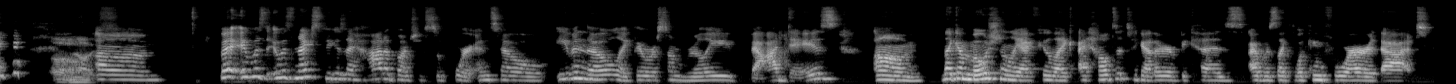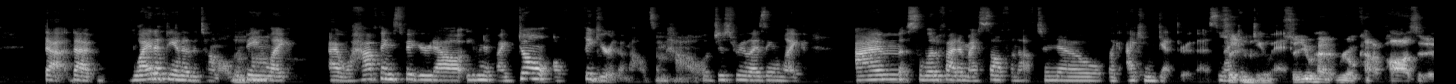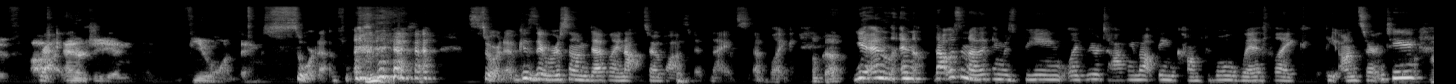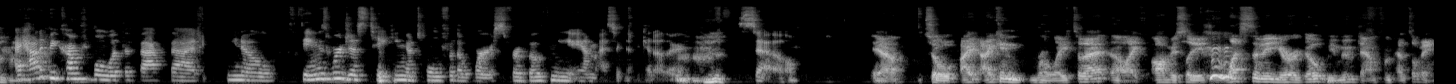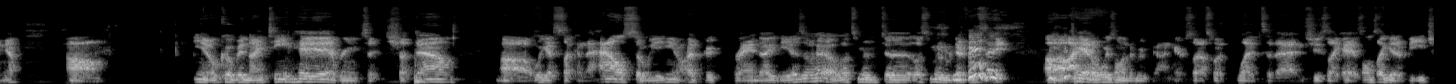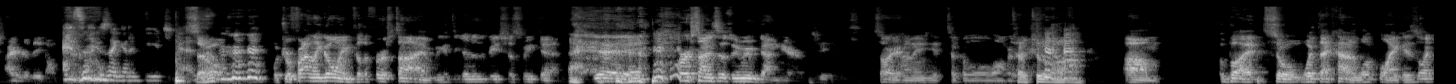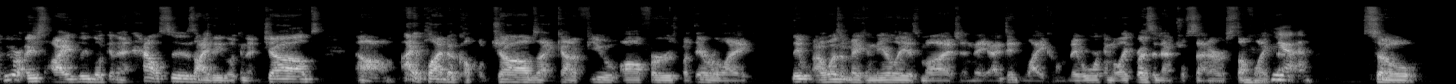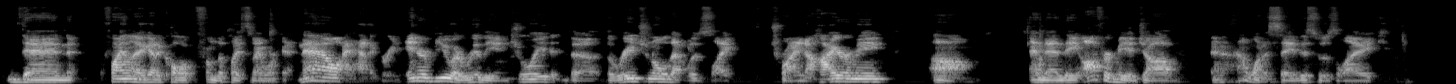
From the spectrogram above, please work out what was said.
Oh, Nice. um, but it was it was nice because I had a bunch of support, and so even though like there were some really bad days, um, like emotionally, I feel like I held it together because I was like looking for that that that light at the end of the tunnel, the being like I will have things figured out, even if I don't, I'll figure them out Mm-hmm. somehow. Just realizing like I'm solidified in myself enough to know like I can get through this and So I can do it. So you had real kind of positive uh, Right. energy and view on things. sort of sort of because there were some definitely not so positive nights of like Okay. yeah and and that was another thing was being like we were talking about being comfortable with like the uncertainty Mhm. i had to be comfortable with the fact that you know things were just taking a toll for the worse for both me and my significant other Mhm. so Yeah. So I, I can relate to that. Uh, like obviously less than a year ago, we moved down from Pennsylvania. Um, you know, COVID nineteen hit, everything shut down. Uh, we got stuck in the house, so we, you know, had big grand ideas of, hey, let's move to let's move to a different state. Uh, I had always wanted to move down here, so that's what led to that. And she's like, hey, as long as I get a beach, I really don't as long as i get a beach yes. So- Which we're finally going for the first time. We get to go to the beach this weekend. Yay! first time since we moved down here. Jeez. Sorry, honey, it took a little longer. Took too long. um, but so what that kind of looked like is like we were just idly looking at houses, idly looking at jobs. Um, I applied to a couple jobs. I got a few offers, but they were like, they, I wasn't making nearly as much, and they I didn't like them. They were working like residential center stuff like that. yeah So then finally, I got a call from the place that I work at now. I had a great interview. I really enjoyed the the regional that was like trying to hire me. Um, and then they offered me a job, I want to say this was like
